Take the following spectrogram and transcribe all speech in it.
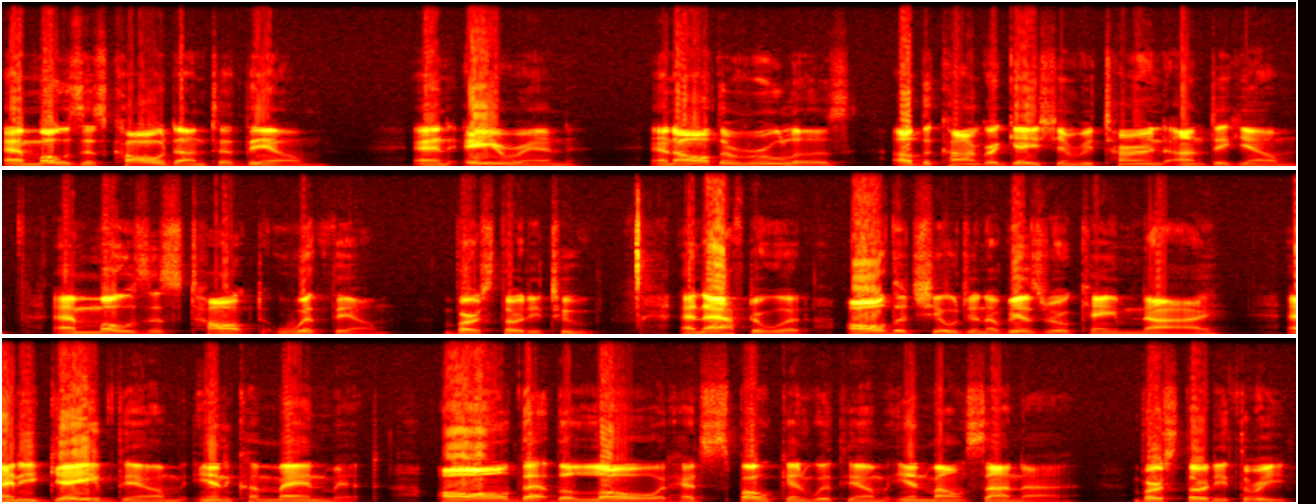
And Moses called unto them, and Aaron and all the rulers of the congregation returned unto him, and Moses talked with them. Verse 32. And afterward all the children of Israel came nigh, and he gave them in commandment all that the Lord had spoken with him in Mount Sinai. Verse 33.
